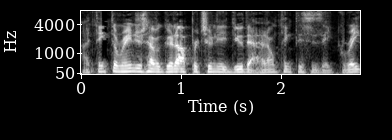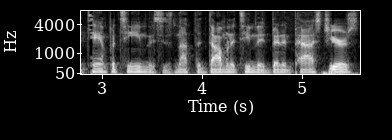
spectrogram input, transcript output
I think the Rangers have a good opportunity to do that. I don't think this is a great Tampa team. This is not the dominant team they've been in past years.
